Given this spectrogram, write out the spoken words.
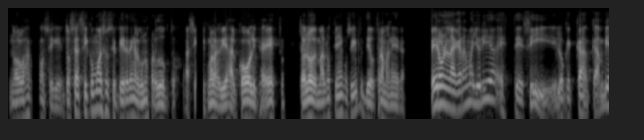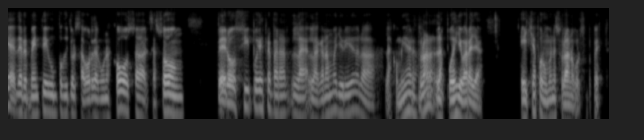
no lo vas a conseguir. Entonces, así como eso, se pierden algunos productos, así como las bebidas alcohólicas, esto. Entonces, lo demás lo tienes que conseguir de otra manera. Pero en la gran mayoría, este, sí, lo que cambia es de repente un poquito el sabor de algunas cosas, el sazón, pero sí puedes preparar la, gran mayoría de las comidas venezolanas, las puedes llevar allá, hechas por un venezolano, por supuesto,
